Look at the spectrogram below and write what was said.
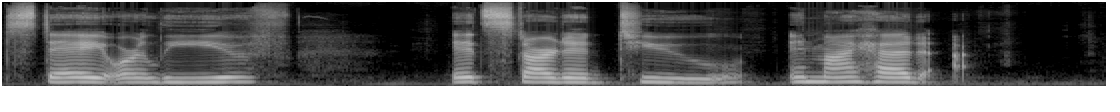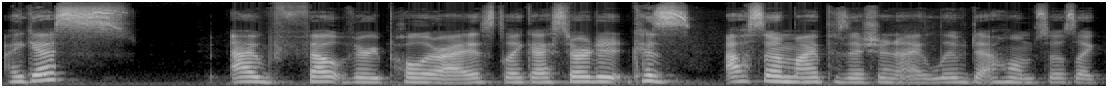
stay or leave, it started to, in my head, I guess I felt very polarized. Like, I started, because also in my position, I lived at home. So I was like,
